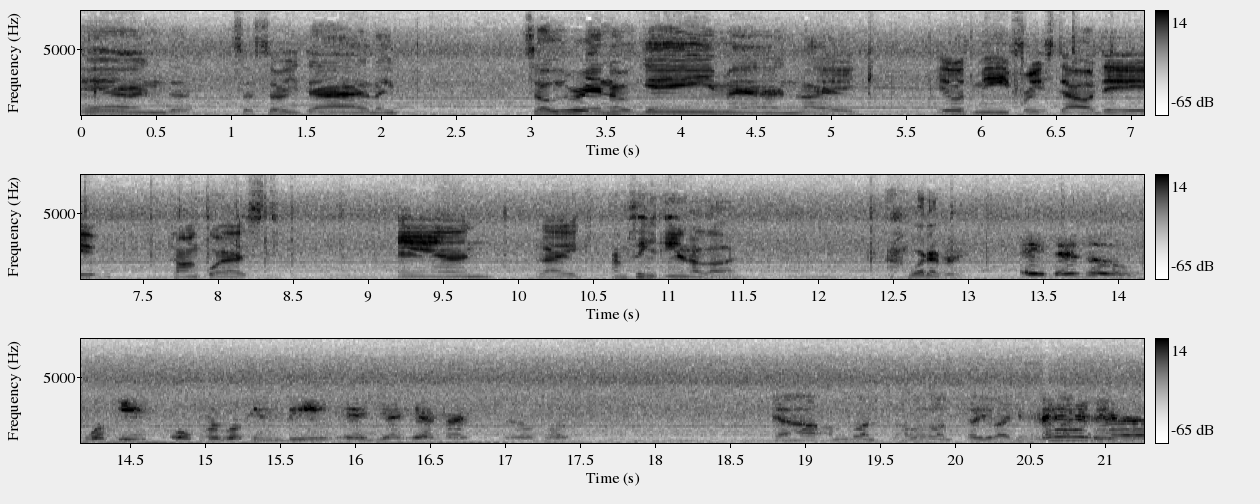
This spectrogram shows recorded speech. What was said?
and so sorry that like so we were in a game and like it was me, Freestyle Dave, Conquest, and like I'm saying and a lot. Whatever. Hey, there's a Wookiee overlooking B, and yeah, he had nice but Yeah, I'm going. To, I'm going to tell you like. Hey!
